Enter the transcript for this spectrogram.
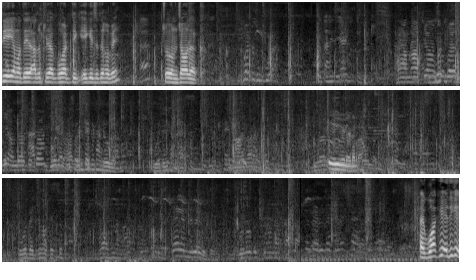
দিয়েই আমাদের আলুটিলা গুহার দিক এগিয়ে যেতে হবে। চলুন, যাওয়া যাক। এই। গোয়া কি এদিকে?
